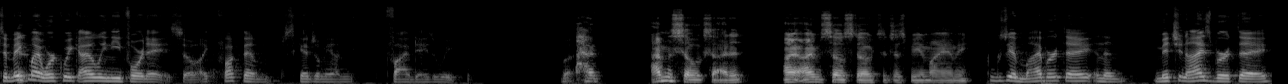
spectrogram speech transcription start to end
to make my work week. I only need four days, so like fuck them. Schedule me on five days a week. But I, I'm so excited. I, I'm so stoked to just be in Miami. because we have my birthday and then Mitch and I's birthday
